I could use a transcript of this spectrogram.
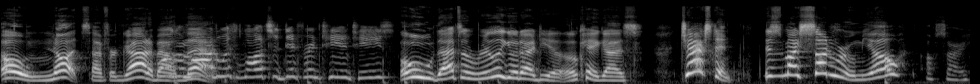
Oh, nuts! I forgot or about the that. mod with lots of different TNTs. Oh, that's a really good idea. Okay, guys. Jackson, this is my sunroom, yo. Oh, sorry.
